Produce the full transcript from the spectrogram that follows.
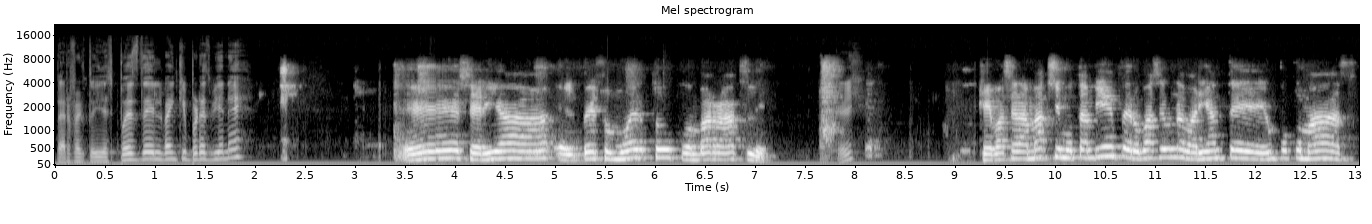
Perfecto. Y después del Banking Press viene... Eh, sería el peso muerto con barra axle, que va a ser a máximo también, pero va a ser una variante un poco más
